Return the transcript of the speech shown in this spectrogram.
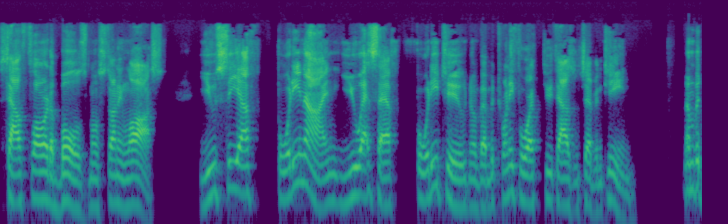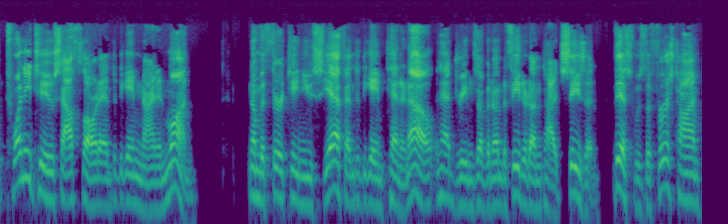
South Florida Bulls' most stunning loss. UCF 49, USF 42, November 24th, 2017. Number 22, South Florida entered the game 9 and 1. Number 13, UCF entered the game 10 and 0 and had dreams of an undefeated, untied season. This was the first time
